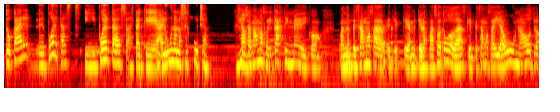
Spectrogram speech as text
tocar eh, puertas y puertas hasta que alguno nos escucha. Llamamos el casting médico cuando empezamos a, eh, que, nos pasó a todas, que empezamos a ir a uno, a otro,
